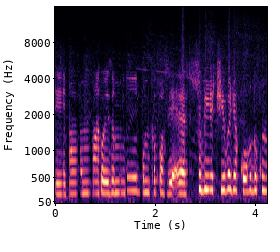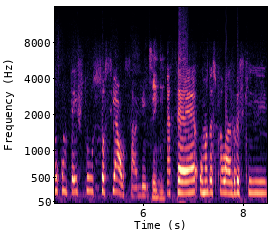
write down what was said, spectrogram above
Então, é uma coisa muito, como que eu posso dizer, é subjetiva de acordo com o contexto social, sabe? Sim. Até uma das palavras que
